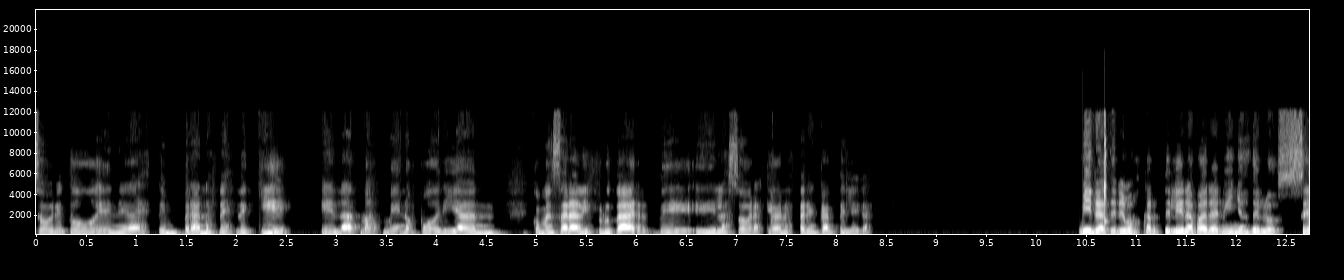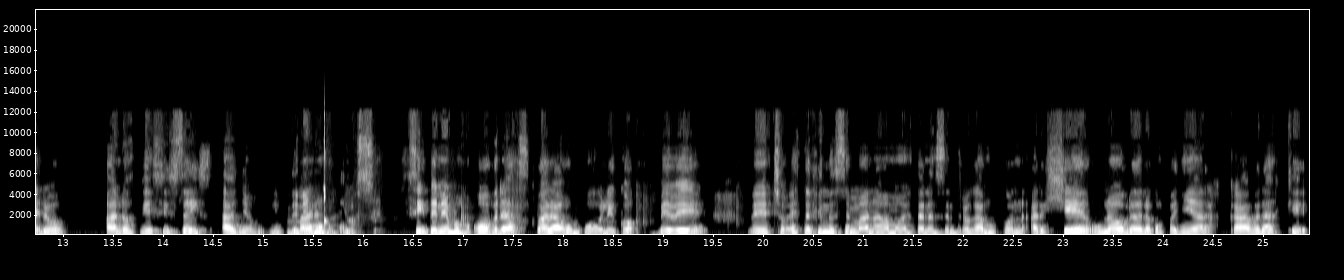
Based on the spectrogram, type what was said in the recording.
sobre todo en edades tempranas, ¿desde qué edad más o menos podrían comenzar a disfrutar de las obras que van a estar en cartelera? Mira, tenemos cartelera para niños de los 0 a los 16 años. tenemos, sí, tenemos obras para un público bebé. De hecho, este fin de semana vamos a estar en Centro GAM con Arge, una obra de la compañía Las Cabras, que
